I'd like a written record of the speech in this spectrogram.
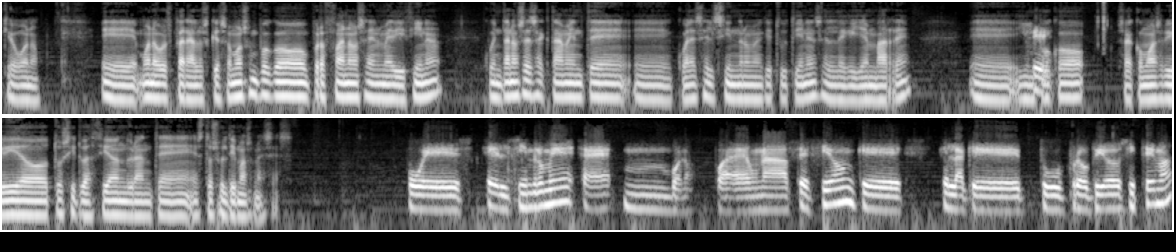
Qué bueno. Eh, bueno, pues para los que somos un poco profanos en medicina, cuéntanos exactamente eh, cuál es el síndrome que tú tienes, el de Guillain-Barré, eh, y un poco, o sea, cómo has vivido tu situación durante estos últimos meses. Pues el síndrome mm, bueno, pues es una afección que en la que tu propio sistema,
